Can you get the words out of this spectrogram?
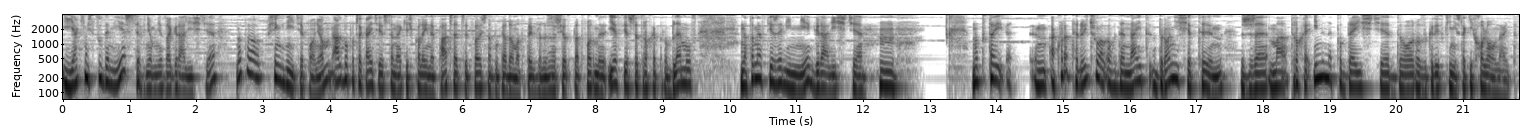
i jakimś cudem jeszcze w nią nie zagraliście, no to sięgnijcie po nią, albo poczekajcie jeszcze na jakieś kolejne patche czy coś, no bo wiadomo, tutaj w zależności od platformy jest jeszcze trochę problemów. Natomiast jeżeli nie graliście, hmm, no tutaj Akurat Ritual of the Night broni się tym, że ma trochę inne podejście do rozgrywki niż taki Hollow Knight.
